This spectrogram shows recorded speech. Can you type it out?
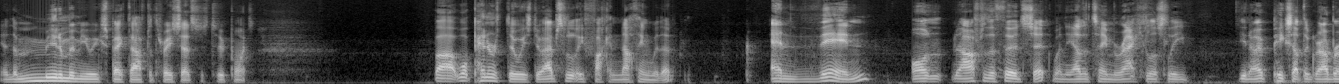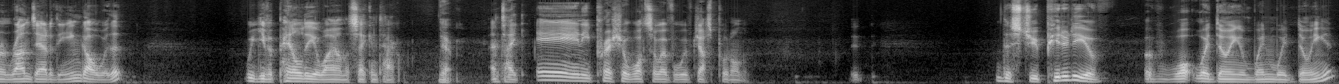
And the minimum you expect after three sets is two points. But what Penrith do is do absolutely fucking nothing with it. And then on after the third set, when the other team miraculously, you know, picks up the grubber and runs out of the in goal with it, we give a penalty away on the second tackle Yep. and take any pressure whatsoever we've just put on them. It- the stupidity of, of what we're doing and when we're doing it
